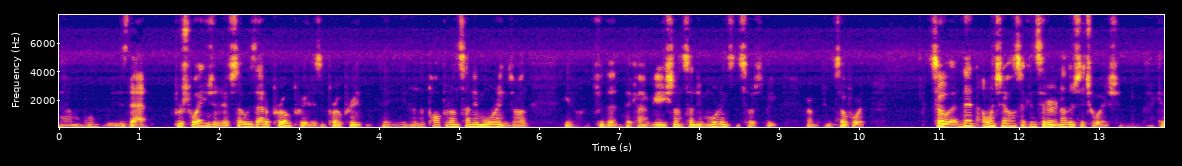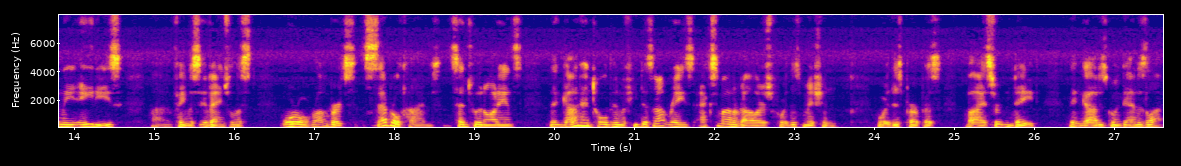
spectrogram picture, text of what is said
know, um, is that persuasion? If so, is that appropriate? Is it appropriate in the pulpit on Sunday mornings or on, you know, for the, the congregation on Sunday mornings and so to speak, or, and so forth? So then I want you to also consider another situation. Back in the 80s, uh, famous evangelist Oral Roberts several times said to an audience that God had told him if he does not raise X amount of dollars for this mission or this purpose by a certain date, then God is going to end his life.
